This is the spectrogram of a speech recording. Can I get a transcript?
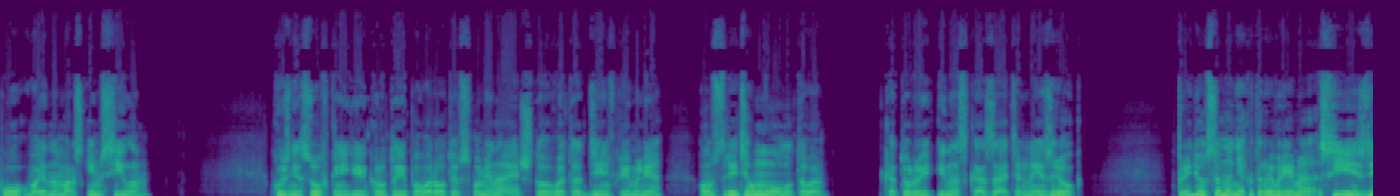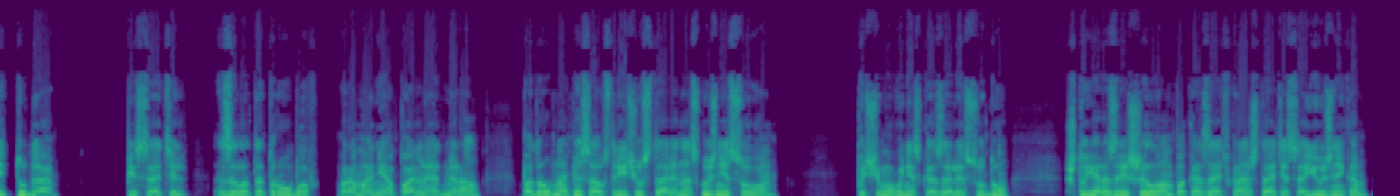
по военно-морским силам. Кузнецов в книге «Крутые повороты» вспоминает, что в этот день в Кремле он встретил Молотова, который иносказательно изрек. «Придется на некоторое время съездить туда». Писатель Золототрубов в романе «Опальный адмирал» подробно описал встречу Сталина с Кузнецовым. «Почему вы не сказали суду, что я разрешил вам показать в Кронштадте союзникам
